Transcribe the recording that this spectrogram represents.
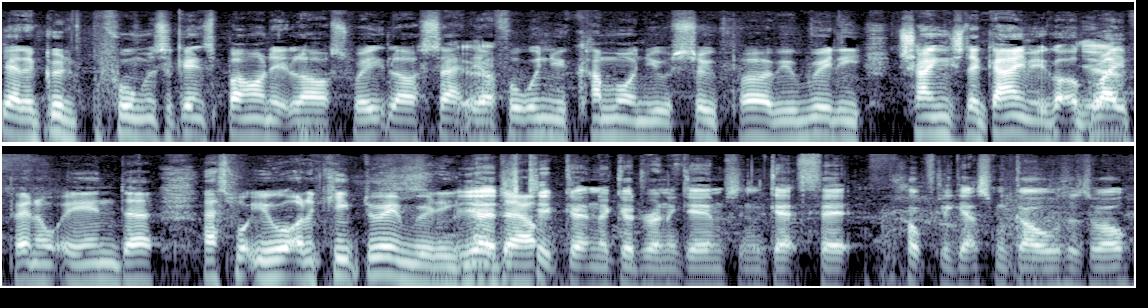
Yeah, a good performance against Barnet last week, last Saturday. Yeah. I thought when you come on, you were superb. You really changed the game. You got a Yeah. great penalty, and uh, that's what you want to keep doing, really. Yeah, no just doubt. keep getting a good run of games and get fit. Hopefully get some goals as well.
